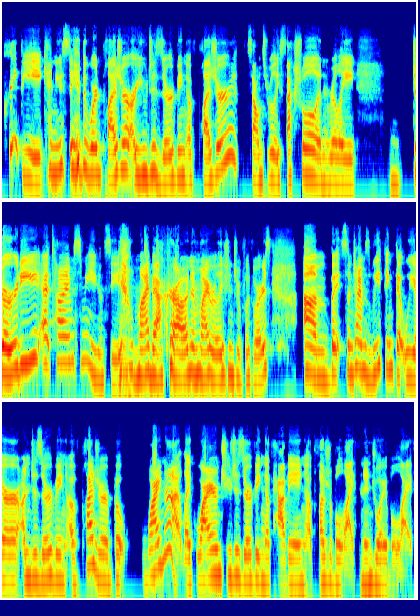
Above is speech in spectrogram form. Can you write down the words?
creepy. Can you say the word pleasure? Are you deserving of pleasure? It sounds really sexual and really dirty at times to me. You can see my background and my relationship with words. Um, but sometimes we think that we are undeserving of pleasure, but why not? Like, why aren't you deserving of having a pleasurable life, an enjoyable life?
